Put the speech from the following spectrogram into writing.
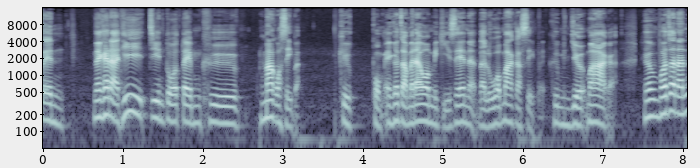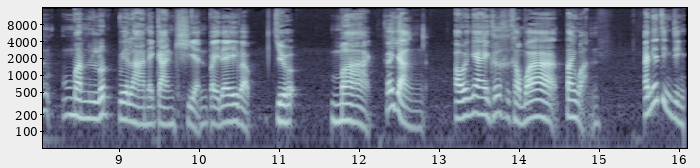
เส้น ในขณะที่จีนตัวเต็มคือมากกว่าสิบอะคือผมเองก็จำไม่ได้ว่ามีกี่เส้นอะแต่รู้ว่ามากกว่าสิบคือมันเยอะมากอะเพราะฉะนั้นมันลดเวลาในการเขียนไปได้แบบเยอะมาก ก็อย่างเอาง่ายๆก็คือคำว่าไต้หวัน อันนี้จริง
